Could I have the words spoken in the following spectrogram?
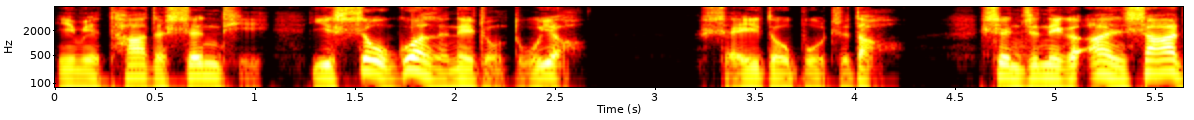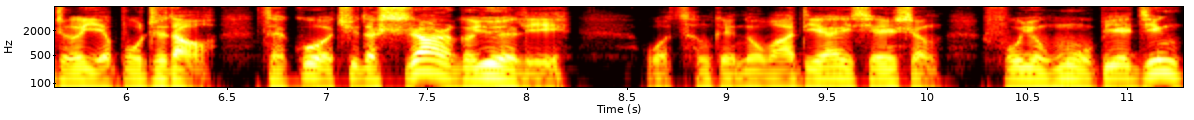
因为他的身体已受惯了那种毒药，谁都不知道，甚至那个暗杀者也不知道，在过去的十二个月里。我曾给诺瓦迪埃先生服用木鳖精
